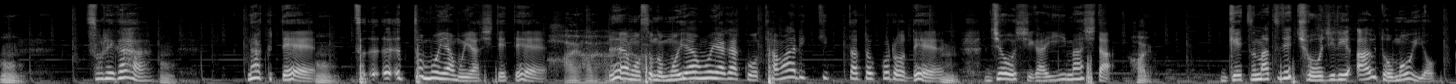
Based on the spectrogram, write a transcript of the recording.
うん。それがうん。なくて、うん。ずーっとモヤモヤしてて。はいはいはいでもそのモヤモヤがこう溜まりきったところで、うん。上司が言いました。はい。月末で帳尻合うと思うよ。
